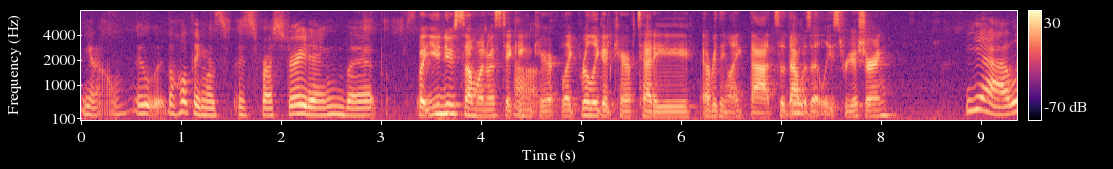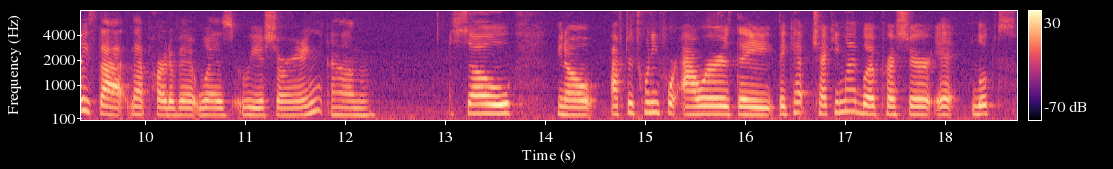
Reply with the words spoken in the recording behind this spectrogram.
you know, it, the whole thing was is frustrating, but but you knew someone was taking uh, care, like really good care of Teddy, everything like that. So that was at least reassuring. Yeah, at least that that part of it was reassuring. Um, so, you know, after 24 hours, they they kept checking my blood pressure. It looked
